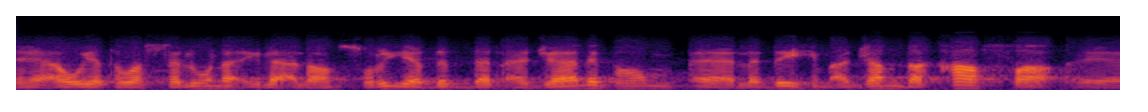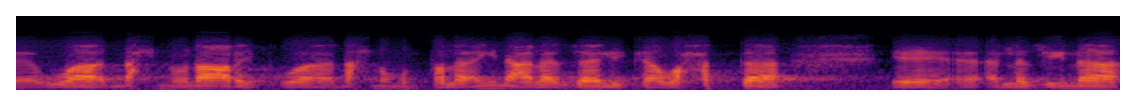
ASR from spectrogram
أو يتوسلون إلى العنصرية ضد الأجانب هم لديهم أجندة خاصة ونحن نعرف ونحن مطلعين على ذلك. وحتى الذين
